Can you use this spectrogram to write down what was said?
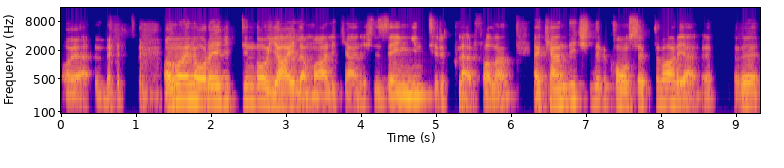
o yani net. Ama hani oraya gittiğinde o yayla, malik yani işte zengin tripler falan. Yani kendi içinde bir konsepti var yani. Ve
